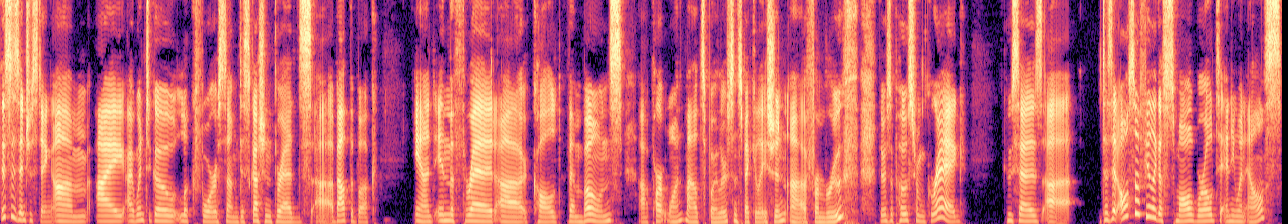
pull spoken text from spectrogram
This is interesting. Um, I I went to go look for some discussion threads uh, about the book, and in the thread uh, called "Them Bones," uh, Part One, mild spoilers and speculation uh, from Ruth. There's a post from Greg who says. Uh, does it also feel like a small world to anyone else?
